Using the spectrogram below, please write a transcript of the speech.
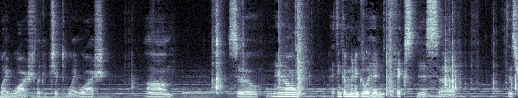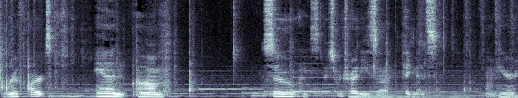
whitewash, like a chipped whitewash. Um, so now I think I'm gonna go ahead and fix this, uh, this roof part. And, um, so I just want to try these uh, pigments on here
